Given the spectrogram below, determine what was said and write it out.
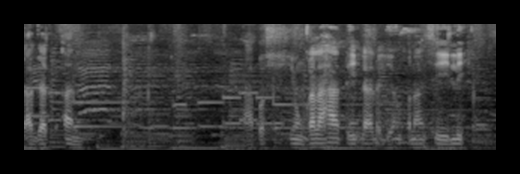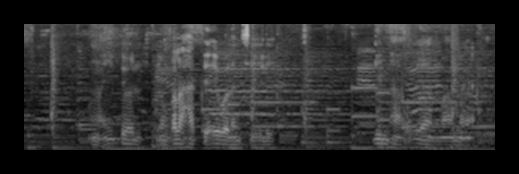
Gagataan. Tapos yung kalahati lalagyan ko ng sili. Mga idol, yung kalahati ay walang sili. Ginhawa yan mamaya.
